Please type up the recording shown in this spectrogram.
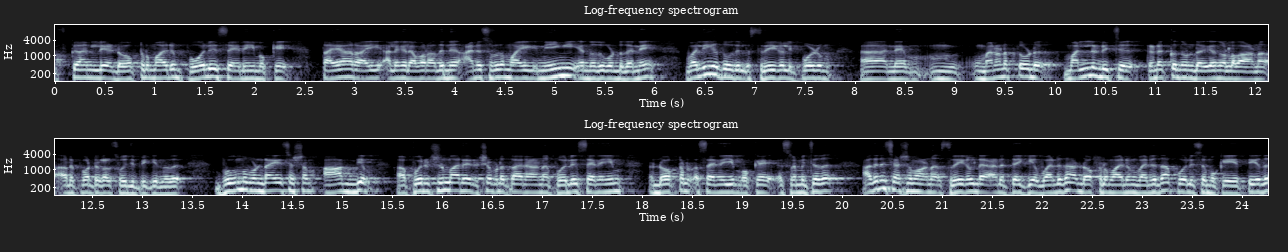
അഫ്ഗാനിലെ ഡോക്ടർമാരും പോലീസ് സേനയും ഒക്കെ തയ്യാറായി അല്ലെങ്കിൽ അവർ അതിന് അനുസൃതമായി നീങ്ങി എന്നതുകൊണ്ട് തന്നെ വലിയ തോതിൽ സ്ത്രീകൾ ഇപ്പോഴും മരണത്തോട് മല്ലടിച്ച് കിടക്കുന്നുണ്ട് എന്നുള്ളതാണ് റിപ്പോർട്ടുകൾ സൂചിപ്പിക്കുന്നത്. ഭൂകമ്പം ഉണ്ടായ ശേഷം ആദ്യം പുരുഷന്മാരെ രക്ഷപ്പെടുത്താനാണ് പോലീസ് സേനയും ഡോക്ടർ സേനയും ഒക്കെ ശ്രമിച്ചത്. അതിനുശേഷമാണ് സ്ത്രീകളുടെ അടുത്തേക്ക് വനിതാ ഡോക്ടർമാരും വനിതാ പോലീസും ഒക്കെ എത്തിയത്.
